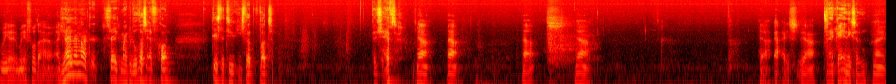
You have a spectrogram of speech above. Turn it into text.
moet je, moet je even wat uit Nee, nee, maar het- zeker. Maar ik bedoel, het was even gewoon, het is natuurlijk iets wat, wat, het is heftig. Ja, ja. Ja. Ja. Ja, ja, is, ja, Nee, daar kan je niks aan doen. nee.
